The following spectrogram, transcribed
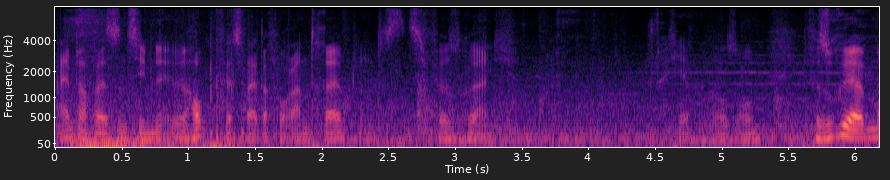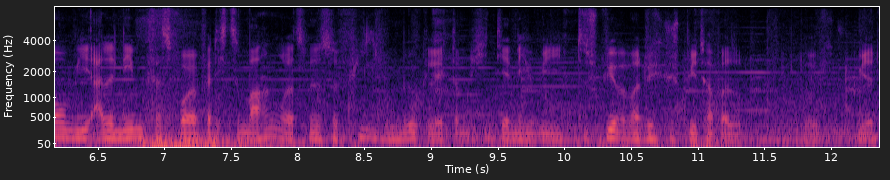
Einfach, weil es uns die Hauptquest weiter vorantreibt und das ist, ich versuche eigentlich... Ich hier immer so rum. Ich versuche ja immer irgendwie alle Nebenquests vorher fertig zu machen, oder zumindest so viel wie möglich, damit ich hinterher nicht irgendwie das Spiel einmal durchgespielt habe, also durchgespielt.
